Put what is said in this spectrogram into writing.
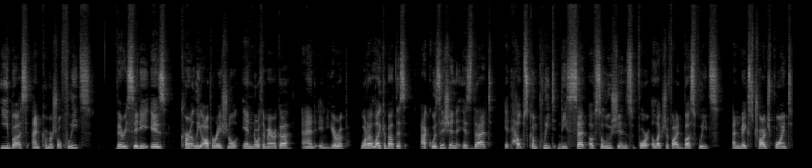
e-bus and commercial fleets. ViriCiti is currently operational in North America and in Europe. What I like about this acquisition is that it helps complete the set of solutions for electrified bus fleets and makes ChargePoint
